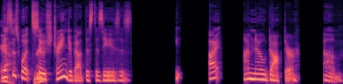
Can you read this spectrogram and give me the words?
yeah. This is what's so strange about this disease is I I'm no doctor, um,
